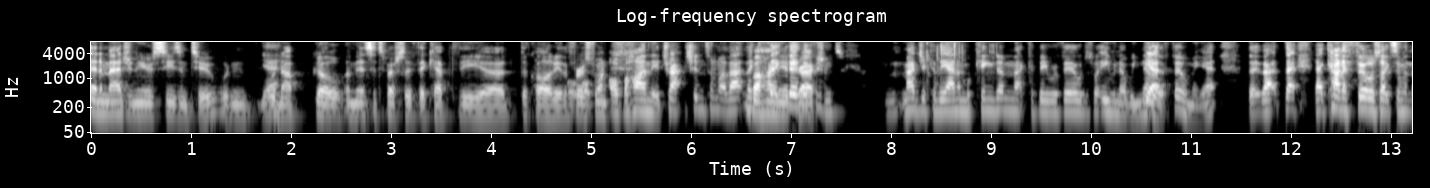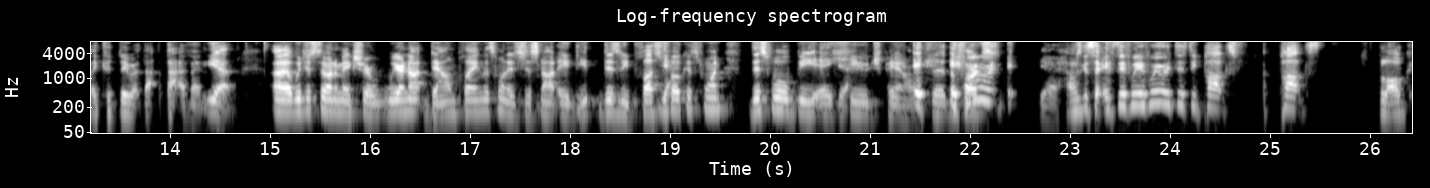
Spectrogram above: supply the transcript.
And Imagineers season two wouldn't Yeah. would not go amiss, especially if they kept the uh, the quality of the Or- first or, one or behind the attraction, something like that. They- behind they- the attractions. Magic of the Animal Kingdom that could be revealed as well, even though we know Yeah. they're filming it. That, that that that kind of feels like something they could do at that that event. Yeah. Uh, we just want to make sure we are not downplaying this one. It's just not a D- Disney Plus Yeah. focused one. This will be a Yeah. huge panel. If, the the if we parks. were, yeah, I was gonna say if, if we if we were a Disney Parks Parks blog,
